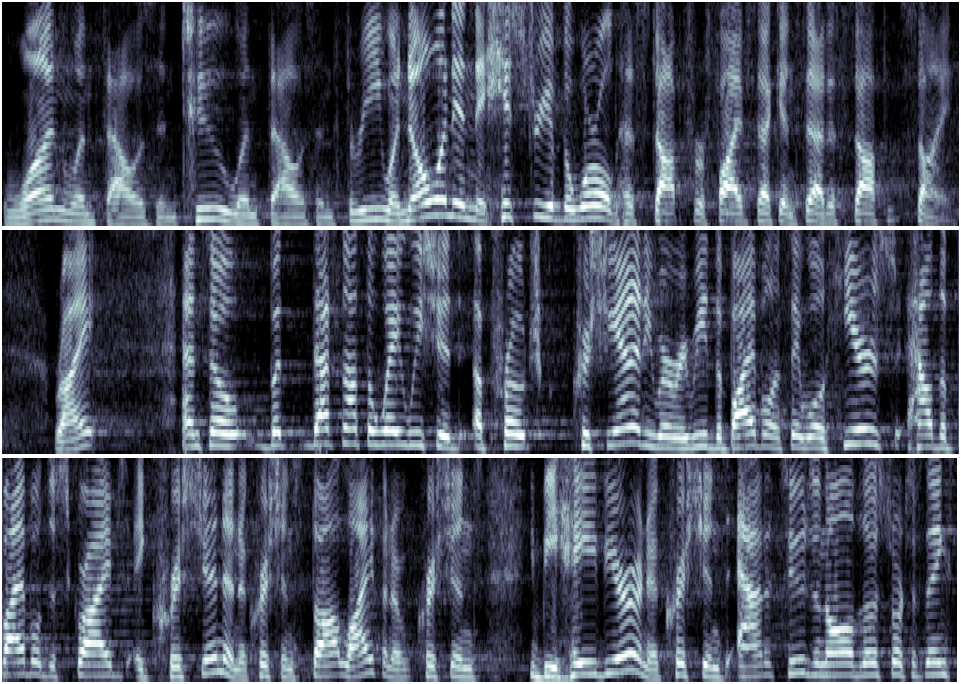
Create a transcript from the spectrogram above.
One, 1,000, two, 1,000, three. When no one in the history of the world has stopped for five seconds at a stop sign, right? And so, but that's not the way we should approach Christianity, where we read the Bible and say, well, here's how the Bible describes a Christian and a Christian's thought life and a Christian's behavior and a Christian's attitudes and all of those sorts of things.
